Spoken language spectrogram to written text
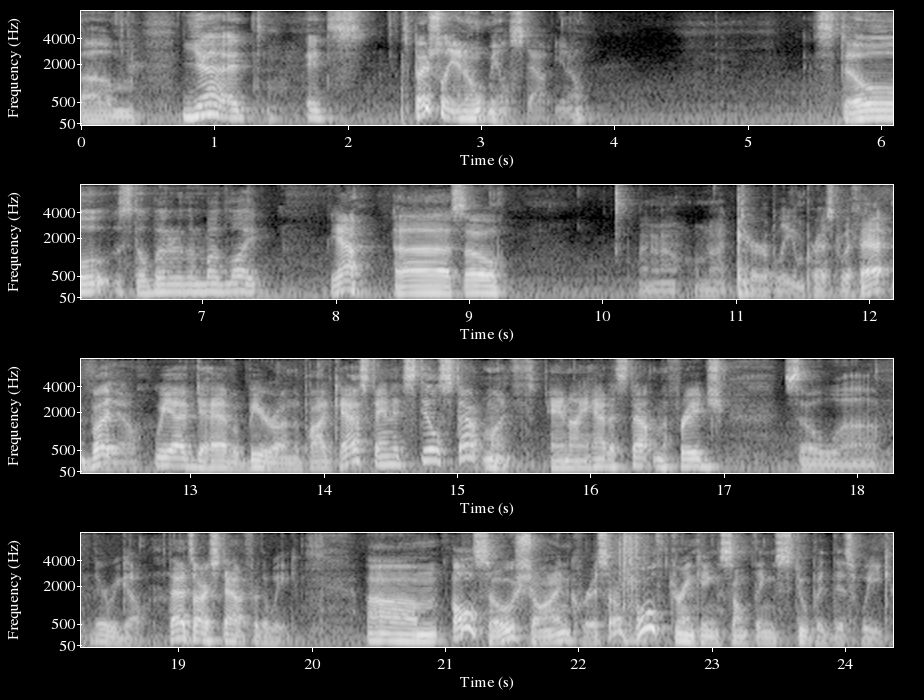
Um, Yeah, it it's especially an oatmeal stout, you know. It's still still better than Bud Light. Yeah. Uh, so I don't know. I'm not terribly impressed with that, but Yeah. we had to have a beer on the podcast, and it's still stout month, and I had a stout in the fridge, so uh, there we go. That's our stout for the week. Um, also, Sean and Chris are both drinking something stupid this week.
